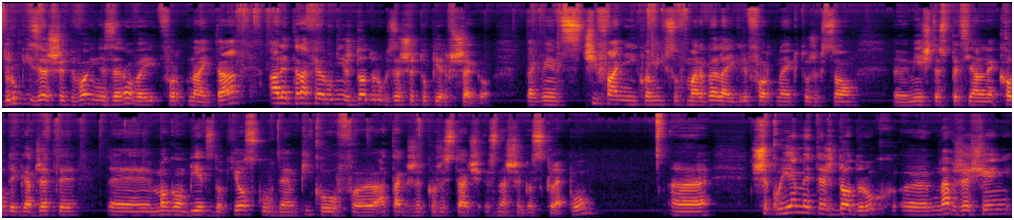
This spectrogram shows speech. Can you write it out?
drugi zeszyt Wojny Zerowej Fortnite'a, ale trafia również do druk zeszytu pierwszego. Tak więc ci fani komiksów Marvela i gry Fortnite, którzy chcą e, mieć te specjalne kody, gadżety, e, mogą biec do kiosków, do empików, e, a także korzystać z naszego sklepu. E, Szykujemy też dodruk e, na wrzesień e,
